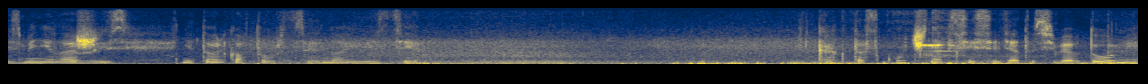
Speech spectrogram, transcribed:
изменила жизнь не только в Турции, но и везде. Как-то скучно, все сидят у себя в доме.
